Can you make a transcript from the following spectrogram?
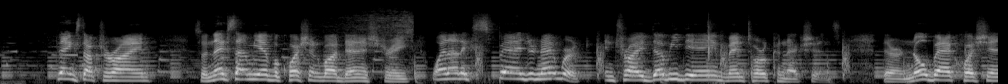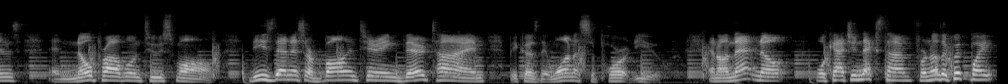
Thanks, Dr. Ryan. So next time you have a question about dentistry, why not expand your network and try WDA Mentor Connections. There are no bad questions and no problem too small. These dentists are volunteering their time because they want to support you. And on that note, we'll catch you next time for another quick bite.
